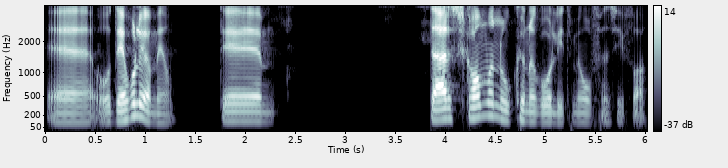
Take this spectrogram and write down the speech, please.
Eh, och det håller jag med om. Det, där ska man nog kunna gå lite mer offensivt va?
